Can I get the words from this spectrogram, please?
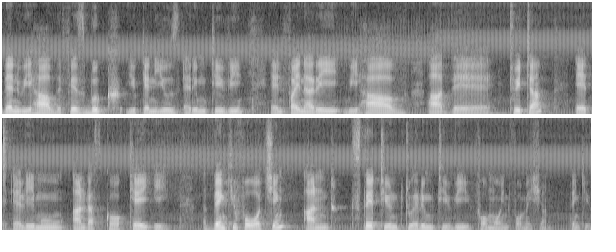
Then we have the Facebook. You can use Elimu TV. And finally, we have uh, the Twitter at Elimu underscore KE. Thank you for watching and stay tuned to Elimu TV for more information. Thank you.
